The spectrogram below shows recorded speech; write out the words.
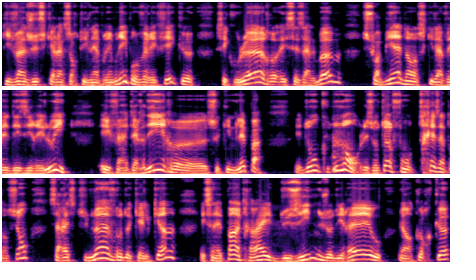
qui va jusqu'à la sortie de l'imprimerie pour vérifier que ses couleurs et ses albums soient bien dans ce qu'il avait désiré lui. Et il fait interdire euh, ce qui ne l'est pas. Et donc, non, les auteurs font très attention, ça reste une œuvre de quelqu'un, et ce n'est pas un travail d'usine, je dirais, ou, et encore que,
